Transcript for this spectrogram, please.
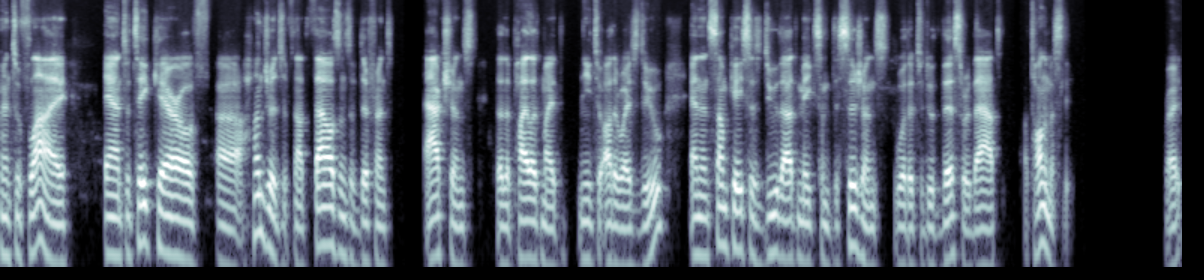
and to fly and to take care of uh, hundreds, if not thousands, of different actions that the pilot might need to otherwise do. And in some cases, do that, make some decisions whether to do this or that autonomously. Right.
